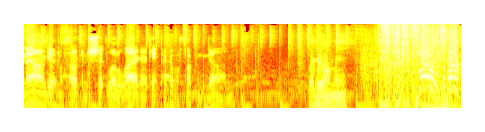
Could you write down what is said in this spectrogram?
And now I'm getting a fucking shitload of lag. I can't pick up a fucking gun. Right here on me. Oh fuck!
